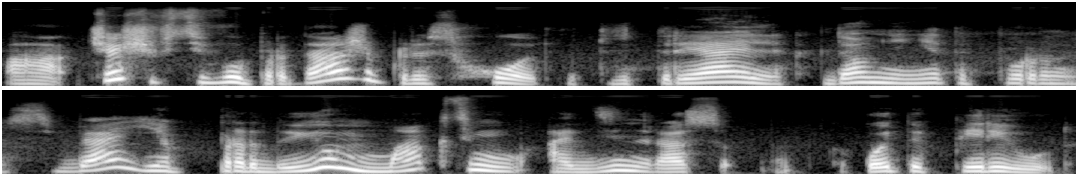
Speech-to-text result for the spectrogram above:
А, чаще всего продажи происходят, вот, вот реально, когда у меня нет опоры на себя, я продаю максимум один раз в какой-то период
